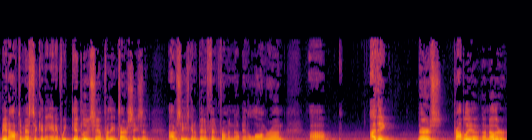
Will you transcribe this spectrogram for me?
being optimistic. And, and, if we did lose him for the entire season, obviously he's going to benefit from in the, in the long run. Uh, I think there's probably a, another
